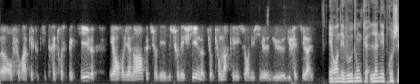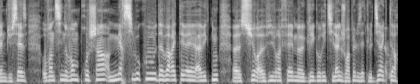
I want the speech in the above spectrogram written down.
euh, on fera quelques petites rétrospectives et on reviendra en fait sur des sur des films qui ont, qui ont marqué l'histoire du, du, du festival. Et rendez-vous donc l'année prochaine du 16 au 26 novembre prochain. Merci beaucoup d'avoir été euh, avec nous euh, sur Vivre FM Grégory Tillac. Je vous rappelle, vous êtes le directeur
